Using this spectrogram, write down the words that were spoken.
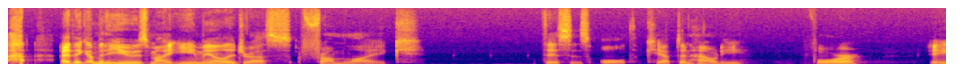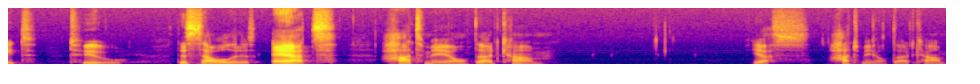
I think I'm going to use my email address from like. This is old. Captain Howdy, four, eight two. This is how old it is. At hotmail.com. Yes, hotmail.com.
